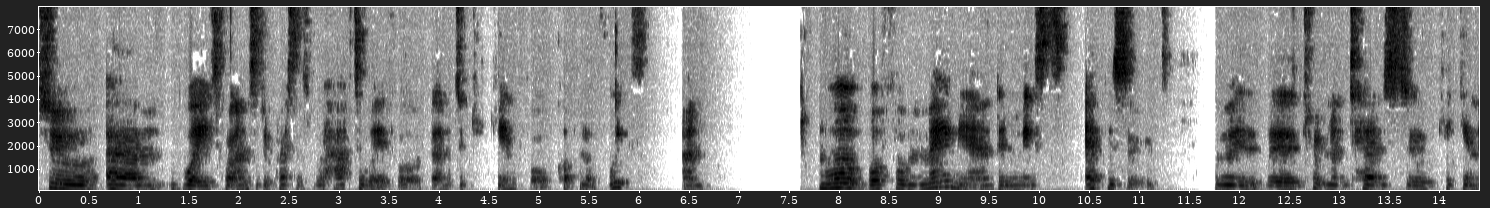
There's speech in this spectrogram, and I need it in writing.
to um, wait for antidepressants. We have to wait for them to kick in for a couple of weeks, and more. But for mania and the mixed episodes, we, the treatment tends to kick in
